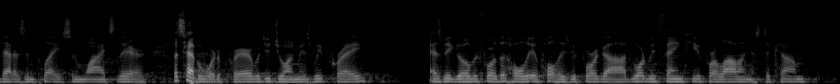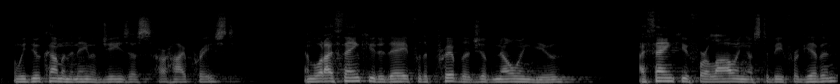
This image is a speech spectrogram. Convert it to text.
that is in place and why it's there. Let's have a word of prayer. Would you join me as we pray, as we go before the Holy of Holies, before God? Lord, we thank you for allowing us to come. And we do come in the name of Jesus, our high priest. And Lord, I thank you today for the privilege of knowing you. I thank you for allowing us to be forgiven.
